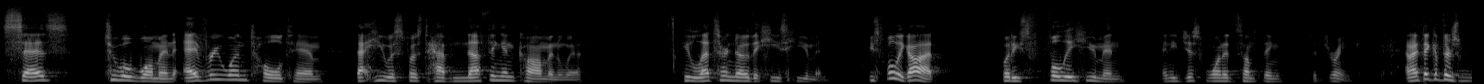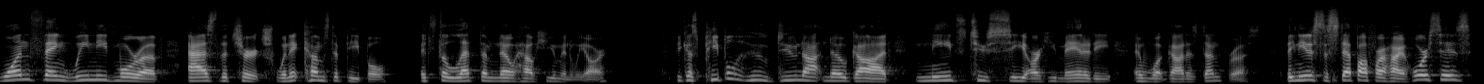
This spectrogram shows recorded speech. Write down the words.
says to a woman everyone told him that he was supposed to have nothing in common with. He lets her know that he's human. He's fully God, but he's fully human, and he just wanted something to drink. And I think if there's one thing we need more of as the church when it comes to people, it's to let them know how human we are because people who do not know God needs to see our humanity and what God has done for us. They need us to step off our high horses,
